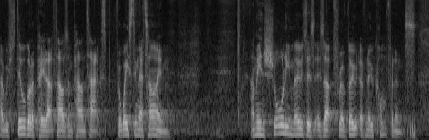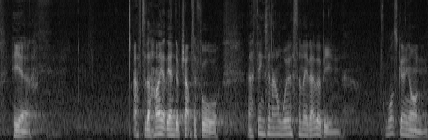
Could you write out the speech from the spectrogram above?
uh, we've still got to pay that thousand pound tax for wasting their time. I mean, surely Moses is up for a vote of no confidence here. After the high at the end of chapter 4, uh, things are now worse than they've ever been. What's going on?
